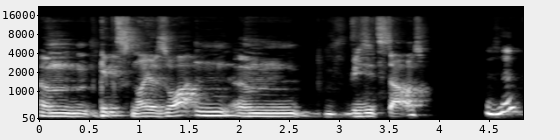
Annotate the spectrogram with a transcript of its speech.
Ähm, Gibt es neue Sorten? Ähm, wie sieht's da aus? Mhm.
